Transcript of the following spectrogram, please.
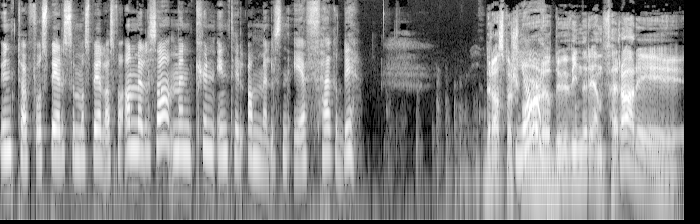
Unntak for spill som må spilles for anmeldelser, men kun inntil anmeldelsen er ferdig. Bra spørsmål. Du vinner en Ferrari!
